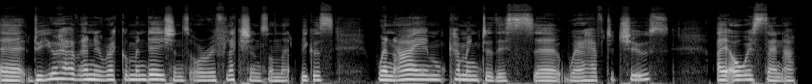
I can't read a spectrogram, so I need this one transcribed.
Uh, do you have any recommendations or reflections on that? Because when I am coming to this uh, where I have to choose, I always sign up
